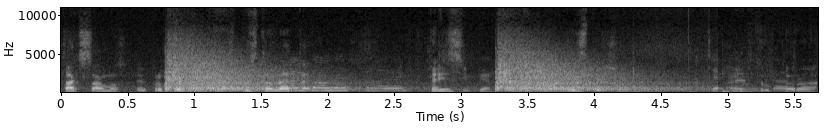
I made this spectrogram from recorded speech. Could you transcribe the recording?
Так само е, проходять заняття з пістолета. 35. 35 чоловік. А инструктора?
